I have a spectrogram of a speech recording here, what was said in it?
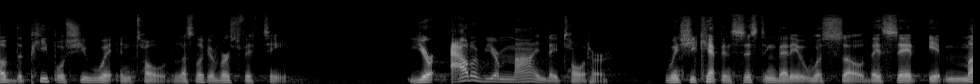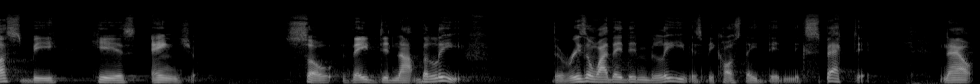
of the people she went and told. Let's look at verse 15. You're out of your mind, they told her when she kept insisting that it was so. They said it must be his angel. So they did not believe. The reason why they didn't believe is because they didn't expect it. Now,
